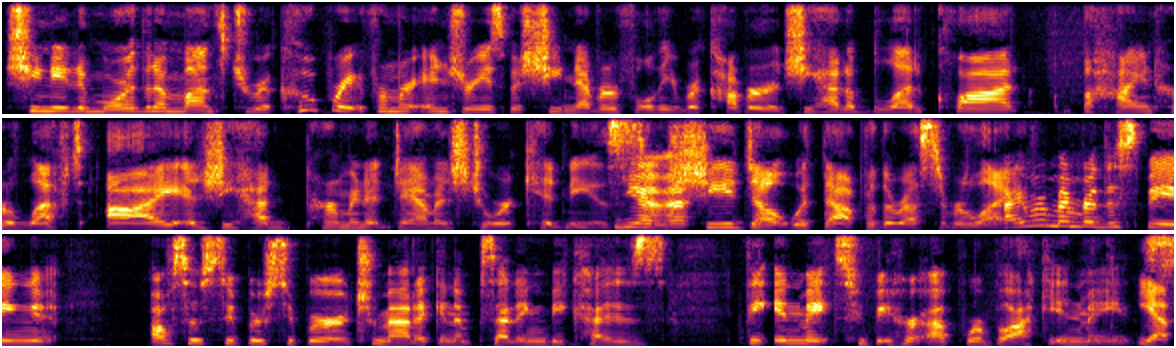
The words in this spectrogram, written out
She needed more than a month to recuperate from her injuries, but she never fully recovered. She had a blood clot behind her left eye, and she had permanent damage to her kidneys. Yeah, So I- she dealt with that for the rest of her life. I remember this being also super, super traumatic and upsetting because the inmates who beat her up were black inmates. Yep.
